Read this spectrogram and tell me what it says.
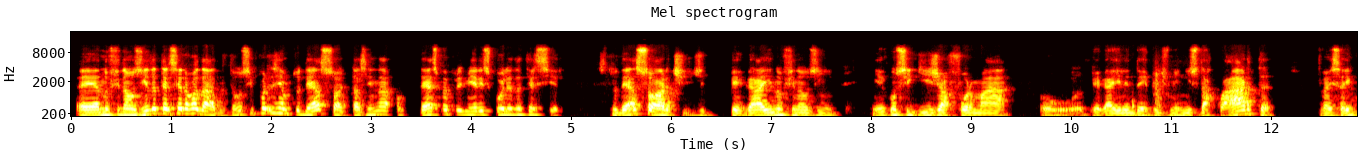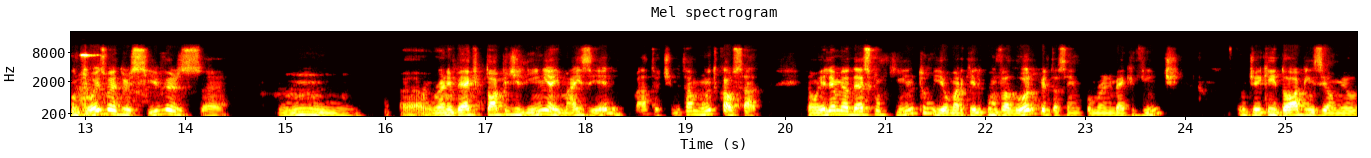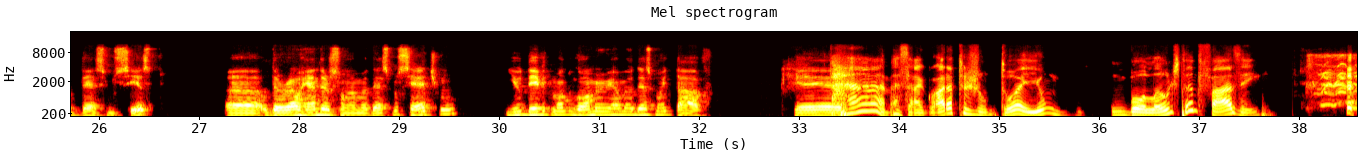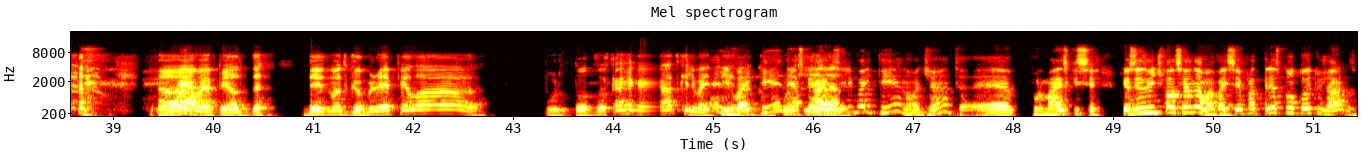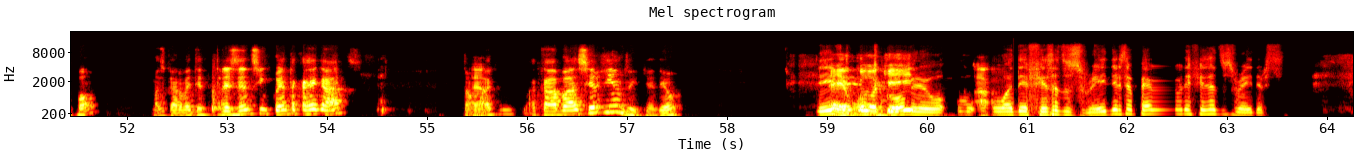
é, no finalzinho da terceira rodada. Então, se, por exemplo, tu der a sorte, está sendo a décima primeira escolha da terceira. Se tu der a sorte de pegar aí no finalzinho e aí conseguir já formar, ou pegar ele, de repente, no início da quarta, tu vai sair com dois wide receivers, é, um, um running back top de linha e mais ele, ah, teu time está muito calçado. Então, ele é o meu 15 e eu marquei ele com valor, porque ele está saindo como running back 20. O J.K. Dobbins é o meu 16. Uh, o Darrell Henderson é o meu 17. E o David Montgomery é o meu 18. É, Ah, mas agora tu juntou aí um, um bolão de tanto faz, hein? Não, é, pelo. David Montgomery é pela. Por todos os carregados que ele vai ter. ele vai né? ter, Não né? As ele vai ter, não adianta. É, por mais que seja. Porque às vezes a gente fala assim, ah, não, mas vai ser para 3,8 jardas. Bom, mas o cara vai ter 350 carregados. Então É. acaba servindo, entendeu? É, eu coloquei- ou, ou- a defesa dos Raiders, eu pego a defesa dos Raiders.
